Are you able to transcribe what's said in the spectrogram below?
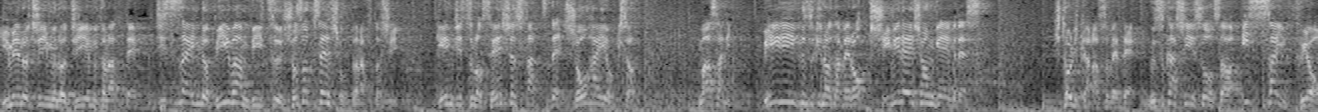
夢のチームの GM となって実在の B1B2 所属選手をドラフトし現実の選手スタッツで勝敗を競う。まさに B リーグ好きのためのシミュレーションゲームです。一人から遊べて難しい操作は一切不要。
